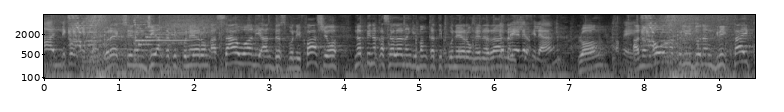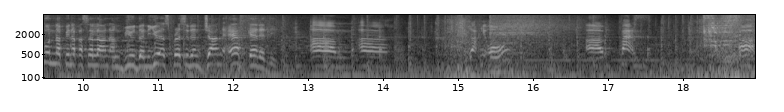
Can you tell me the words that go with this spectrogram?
Ah, Nicole Kidman. Correct. Sinong G ang katipunerong asawa ni Andres Bonifacio na pinakasalan ng ibang katipunerong general ng Gabriela siya- Silang. Wrong. Okay. Anong O ang apelido ng Greek tycoon na pinakasalan ang byuda ni US President John F. Kennedy? Um, ah, Jackie O. Ah, pass. Ah,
